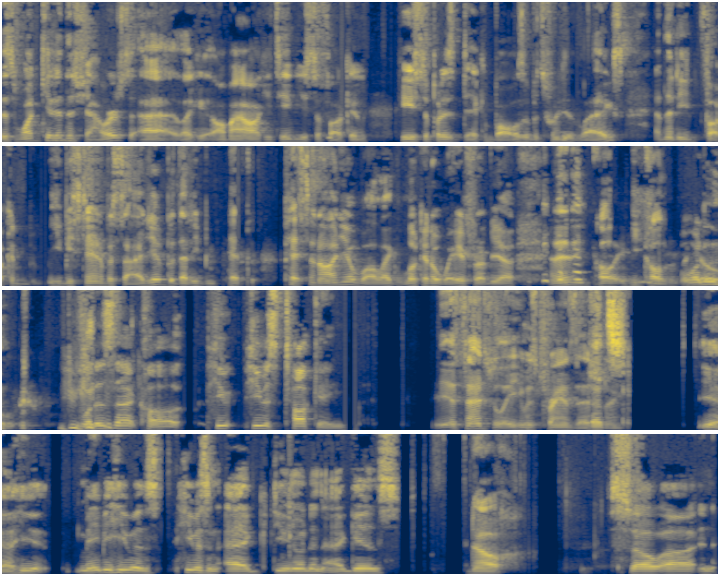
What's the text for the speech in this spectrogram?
this one kid in the showers, uh, like on my hockey team, used to fucking he used to put his dick and balls in between his legs, and then he'd fucking he'd be standing beside you, but then he'd be piss, pissing on you while like looking away from you, and then he call he called it the What is- goat. what is that called? He he was tucking Essentially, he was transitioning. that's yeah he maybe he was he was an egg. Do you know what an egg is? No, so uh an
